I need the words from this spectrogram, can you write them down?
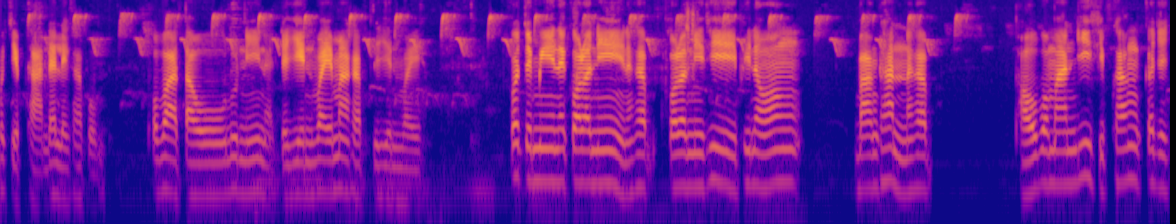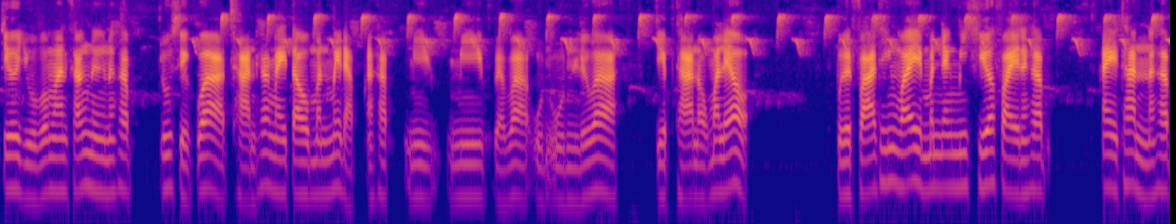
มาเก็บถ่านได้เลยครับผม เพราะว่าเตารุ่นนี้เนี่ยจะเย็นไวมากครับ จะเย็นไว ก็จะมีในกรณีนะครับ กรณีที่พี่น้องบางท่านนะครับ เผาประมาณยี่สิบครั้งก็จะเจออยู่ประมาณครั้งหนึ่งนะครับ รู้สึกว่าฐานข้างในเตามันไม่ดับนะครับ มีมีแบบว่าอุ่นๆ หรือว่าเก็บฐานออกมาแล้ว เปิดฝาทิ้งไว้มันยังมีเชื้อไฟนะครับ ให้ท่านนะครับ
